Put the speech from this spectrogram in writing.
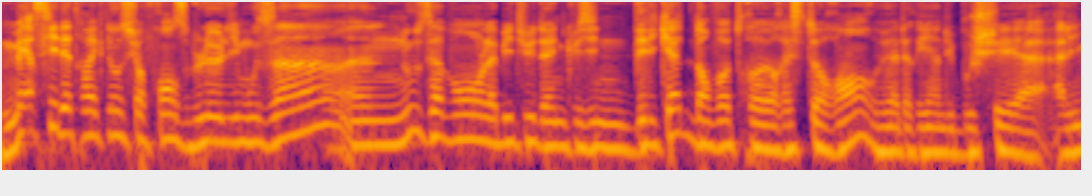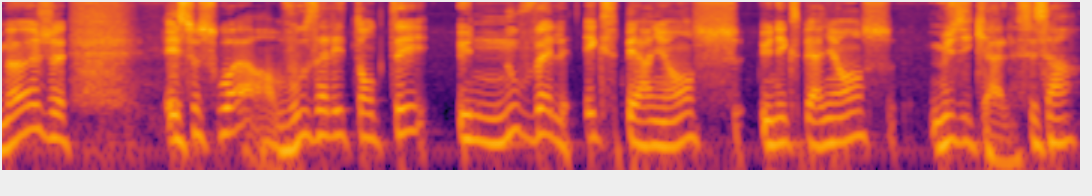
Merci d'être avec nous sur France Bleu Limousin. Nous avons l'habitude à une cuisine délicate dans votre restaurant, rue Adrien Duboucher à à Limoges. Et ce soir, vous allez tenter une nouvelle expérience, une expérience musicale, c'est ça?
